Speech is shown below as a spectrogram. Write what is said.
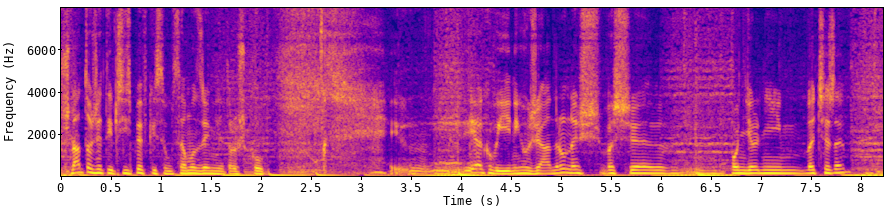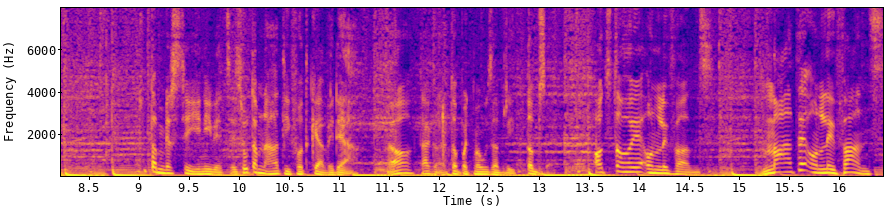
Už na to, že ty příspěvky jsou samozřejmě trošku jako jinýho žánru než vaše pondělní večeře. Jsou tam prostě jiné věci, jsou tam nahatý fotky a videa. Jo, takhle, to pojďme uzavřít. Dobře. Od toho je OnlyFans. Máte OnlyFans?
